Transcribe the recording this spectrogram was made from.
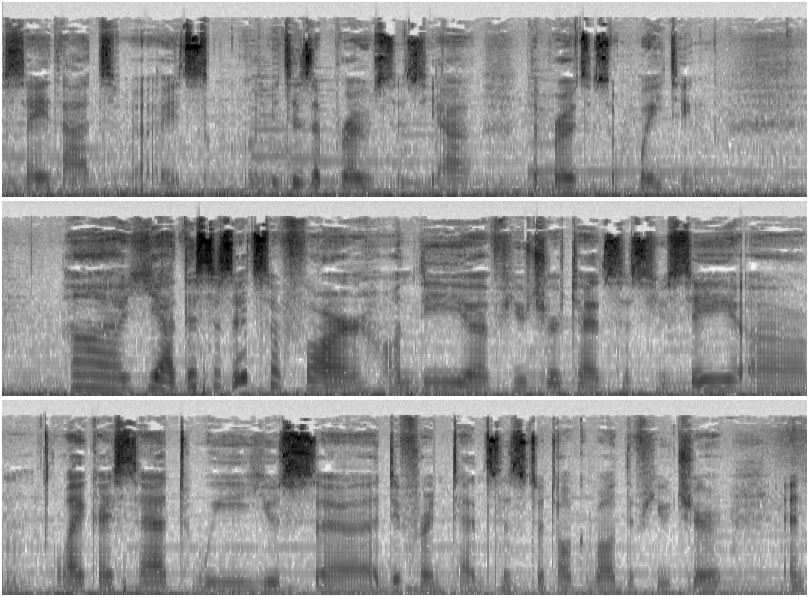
say that uh, it's it is a process, yeah, the process of waiting uh, yeah, this is it so far on the uh, future tenses. You see, um, like I said, we use uh, different tenses to talk about the future, and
